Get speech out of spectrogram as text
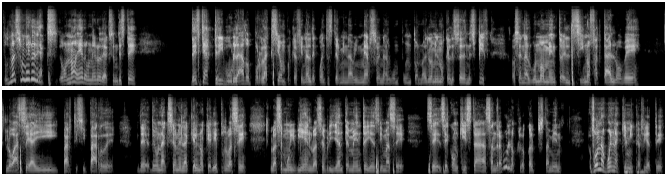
pues no es un héroe de acción, o no era un héroe de acción, de este, de este atribulado por la acción, porque al final de cuentas terminaba inmerso en algún punto, ¿no? Es lo mismo que le sucede en Speed. O sea, en algún momento el sino fatal lo ve, lo hace ahí participar de, de, una acción en la que él no quería, pues lo hace, lo hace muy bien, lo hace brillantemente y encima se, se, conquista a Sandra Bullock, lo cual pues también fue una buena química, fíjate.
